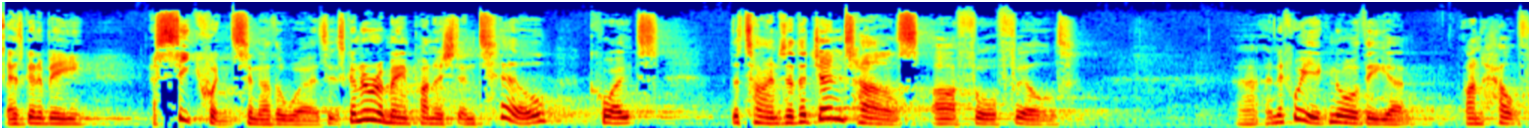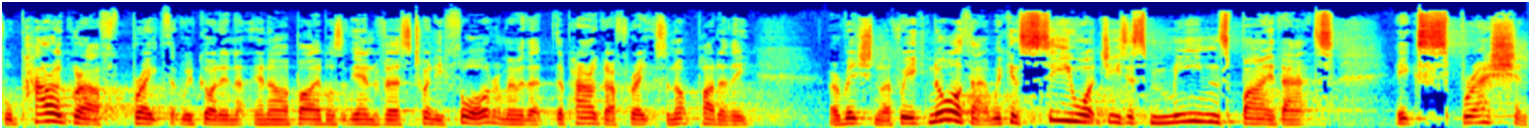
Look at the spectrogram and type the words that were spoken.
There's going to be a sequence, in other words. It's going to remain punished until, quote, the times of the Gentiles are fulfilled. Uh, and if we ignore the uh, unhelpful paragraph break that we've got in, in our Bibles at the end of verse 24. Remember that the paragraph breaks are not part of the original. If we ignore that, we can see what Jesus means by that expression.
